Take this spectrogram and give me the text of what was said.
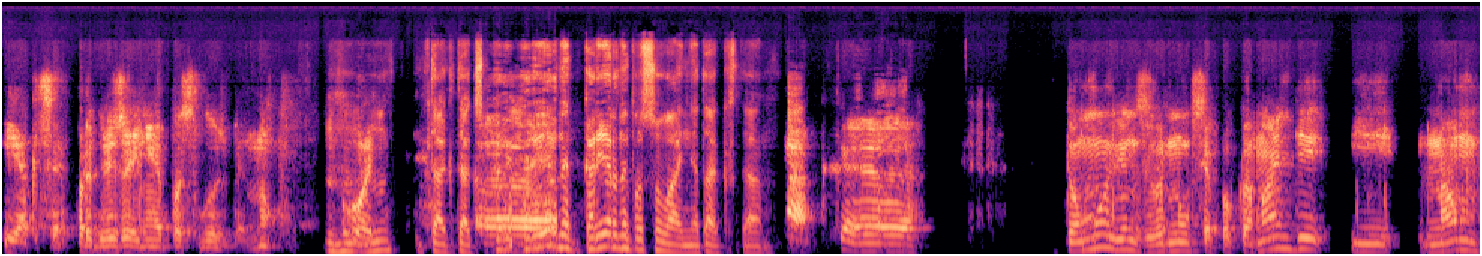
як це продвіження по службі. Ну, Угу. Так, так. Е, кар'єрне кар'єрне просування, так. Так. так е, тому він звернувся по команді, і нам,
